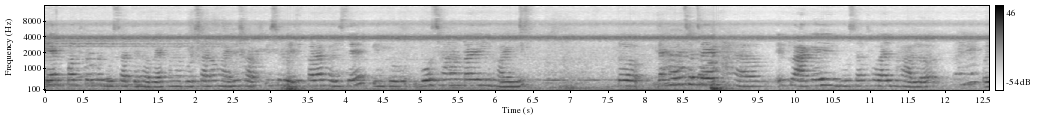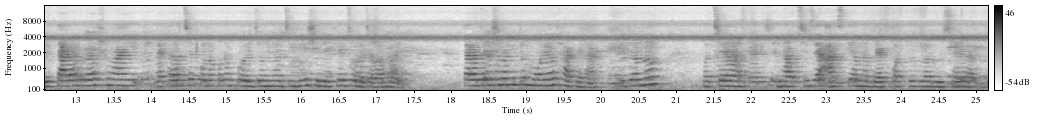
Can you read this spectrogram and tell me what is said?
ব্যাগপত্র তো গুছাতে হবে, এখনও গোছানো হয়নি সব কিছু রেডি করা হয়েছে, কিন্তু গোছানোটাই হয়নি। তো দেখা যাচ্ছে যে একটু আগে গুছাতে হয় ভালো। ওই তাড়াহুড়ার সময় দেখা যাচ্ছে কোনো কোনো প্রয়োজনীয় জিনিস রেখে চলে যাওয়া হয়। তাড়াতাড়ির সময় কিন্তু মনেও থাকে না। এই জন্য হচ্ছে ভাবছি যে আজকে আমরা ব্যাগপত্রগুলো গুছিয়ে রাখব।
